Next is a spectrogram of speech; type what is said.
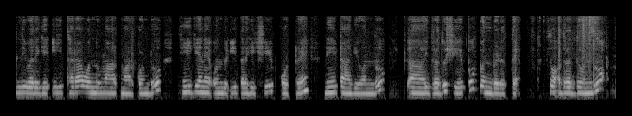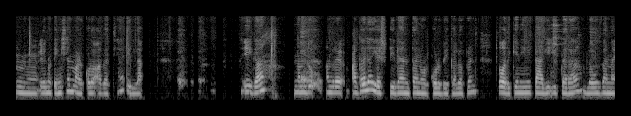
ಇಲ್ಲಿವರೆಗೆ ಈ ಥರ ಒಂದು ಮಾರ್ಕ್ ಮಾಡಿಕೊಂಡು, ಹೀಗೇನೆ ಒಂದು ಈ ಥರ ಹೀಗೆ ಶೇಪ್ ಕೊಟ್ಟರೆ ನೀಟಾಗಿ ಒಂದು ಇದರದ್ದು ಶೇಪು ಬಂದ್ಬಿಡುತ್ತೆ. ಸೊ ಅದರದ್ದು ಒಂದು ಏನು ಟೆನ್ಷನ್ ಮಾಡ್ಕೊಳ್ಳೋ ಅಗತ್ಯ ಇಲ್ಲ. ಈಗ ನಮ್ಮದು ಅಂದರೆ ಅಗಲ ಎಷ್ಟಿದೆ ಅಂತ ನೋಡ್ಕೊಳ್ಬೇಕಲ್ವ ಫ್ರೆಂಡ್ಸ್ ಸೊ ಅದಕ್ಕೆ ನೀಟಾಗಿ ಈ ಥರ ಬ್ಲೌಸನ್ನು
